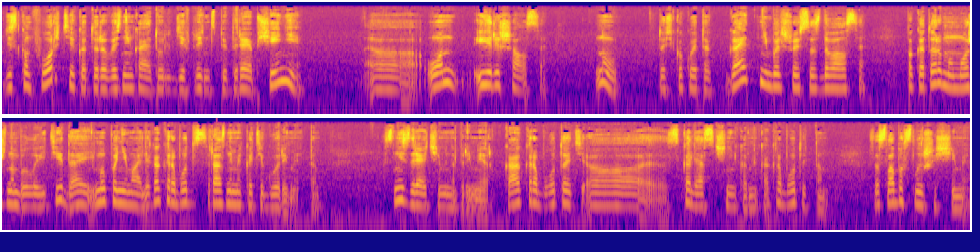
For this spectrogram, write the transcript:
дискомфорте, который возникает у людей, в принципе, при общении, э, он и решался. Ну, то есть какой-то гайд небольшой создавался – по которому можно было идти, да, и мы понимали, как работать с разными категориями, там, с незрячими, например, как работать э, с колясочниками, как работать там со слабослышащими.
